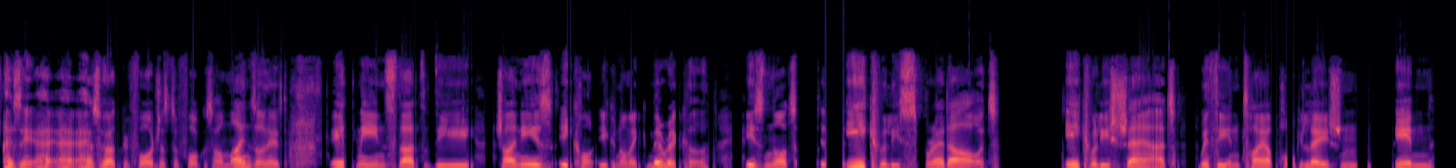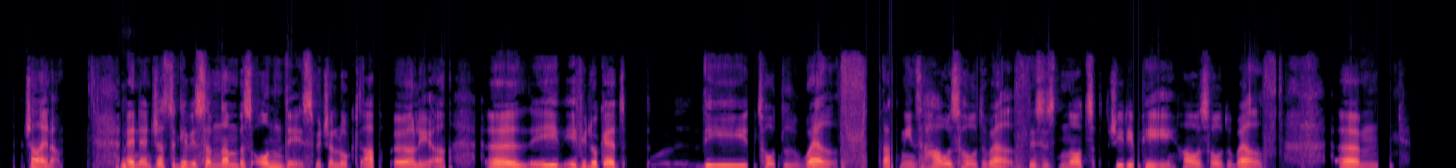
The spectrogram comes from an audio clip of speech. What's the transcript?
has, has heard before, just to focus our minds on it. It means that the Chinese eco- economic miracle is not equally spread out, equally shared with the entire population in China. Mm-hmm. And, and just to give you some numbers on this, which I looked up earlier, uh, if, if you look at the total wealth, that means household wealth, this is not GDP, household wealth, um,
